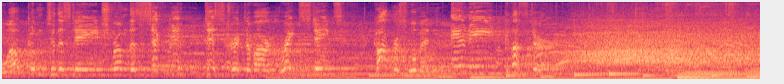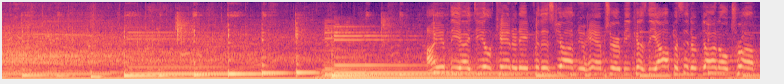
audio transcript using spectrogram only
welcome to the stage from the second district of our great state, Congresswoman Annie Kuster. I am the ideal candidate for this job, New Hampshire, because the opposite of Donald Trump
